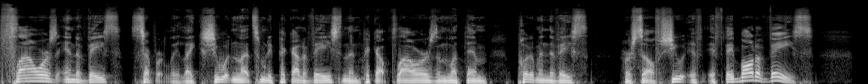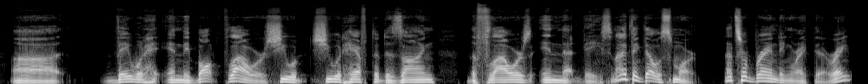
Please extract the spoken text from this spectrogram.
flowers and a vase separately. Like she wouldn't let somebody pick out a vase and then pick out flowers and let them put them in the vase herself. She if if they bought a vase, uh, they would ha- and they bought flowers she would she would have to design the flowers in that vase and i think that was smart that's her branding right there right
